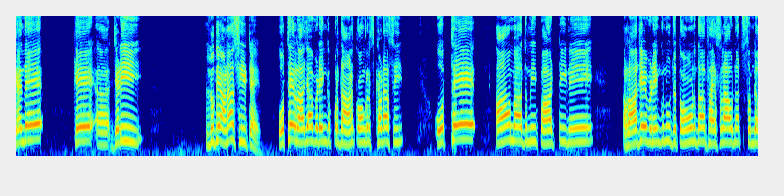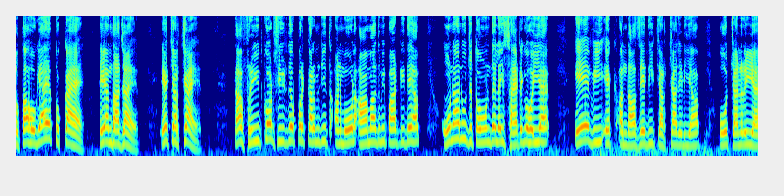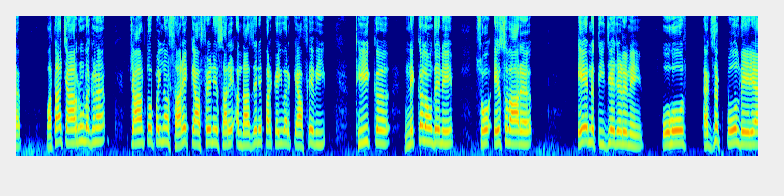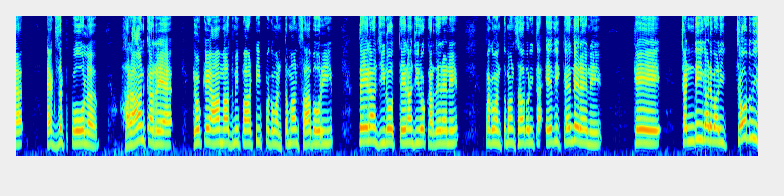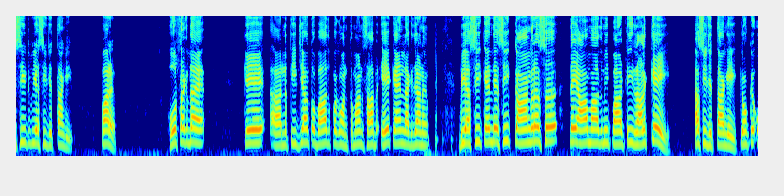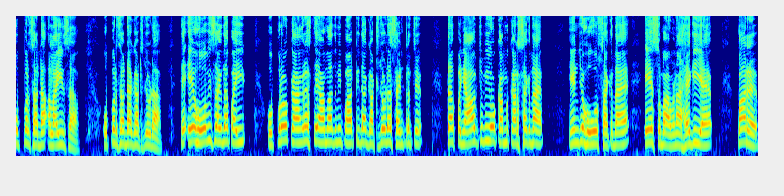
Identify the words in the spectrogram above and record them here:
ਕਹਿੰਦੇ ਕਿ ਜਿਹੜੀ ਲੁਧਿਆਣਾ ਸੀਟ ਹੈ ਉੱਥੇ ਰਾਜਾ ਵੜਿੰਗ ਪ੍ਰਧਾਨ ਕਾਂਗਰਸ ਖੜਾ ਸੀ। ਉੱਥੇ ਆਮ ਆਦਮੀ ਪਾਰਟੀ ਨੇ ਰਾਜੇ ਵੜਿੰਗ ਨੂੰ ਜਿਤਾਉਣ ਦਾ ਫੈਸਲਾ ਉਹਨਾਂ 'ਚ ਸਮਝੌਤਾ ਹੋ ਗਿਆ। ਇਹ ਤੁੱਕਾ ਹੈ, ਇਹ ਅੰਦਾਜ਼ਾ ਹੈ, ਇਹ ਚਰਚਾ ਹੈ। ਤਾਂ ਫਰੀਦਕੋਟ ਸੀਟ ਦੇ ਉੱਪਰ ਕਰਮਜੀਤ ਅਨਮੋਲ ਆਮ ਆਦਮੀ ਪਾਰਟੀ ਦੇ ਆ। ਉਹਨਾਂ ਨੂੰ ਜਿਤਾਉਣ ਦੇ ਲਈ ਸੈਟਿੰਗ ਹੋਈ ਹੈ। ਇਹ ਵੀ ਇੱਕ ਅੰਦਾਜ਼ੇ ਦੀ ਚਰਚਾ ਜਿਹੜੀ ਆ, ਉਹ ਚੱਲ ਰਹੀ ਹੈ। ਪਤਾ ਚਾਰ ਨੂੰ ਲੱਗਣਾ ਚਾਰ ਤੋਂ ਪਹਿਲਾਂ ਸਾਰੇ ਕਿਆਫੇ ਨੇ, ਸਾਰੇ ਅੰਦਾਜ਼ੇ ਨੇ, ਪਰ ਕਈ ਵਾਰ ਕਿਆਫੇ ਵੀ ਠੀਕ ਨਿਕਲ ਆਉਂਦੇ ਨੇ। ਸੋ ਇਸ ਵਾਰ ਇਹ ਨਤੀਜੇ ਜਿਹੜੇ ਨੇ, ਉਹ ਐਗਜ਼ਿਟ ਪੋਲ ਦੇ ਰਿਹਾ ਐਗਜ਼ਿਟ ਪੋਲ ਹੈਰਾਨ ਕਰ ਰਿਹਾ ਕਿਉਂਕਿ ਆਮ ਆਦਮੀ ਪਾਰਟੀ ਭਗਵੰਤ ਮਾਨ ਸਾਹਿਬ ਹੋਰੀ 13-0 13-0 ਕਰਦੇ ਰਹੇ ਨੇ। ਭਗਵੰਤ ਮਾਨ ਸਾਹਿਬ ਹੋਰੀ ਤਾਂ ਇਹ ਵੀ ਕਹਿੰਦੇ ਰਹੇ ਨੇ ਕਿ ਚੰਡੀਗੜ੍ਹ ਵਾਲੀ 14ਵੀਂ ਸੀਟ ਵੀ ਅਸੀਂ ਜਿੱਤਾਂਗੇ। ਪਰ ਹੋ ਸਕਦਾ ਹੈ ਕਿ ਨਤੀਜਿਆਂ ਤੋਂ ਬਾਅਦ ਭਗਵੰਤ ਮਾਨ ਸਾਹਿਬ ਇਹ ਕਹਿਣ ਲੱਗ ਜਾਣ ਵੀ ਅਸੀਂ ਕਹਿੰਦੇ ਸੀ ਕਾਂਗਰਸ ਤੇ ਆਮ ਆਦਮੀ ਪਾਰਟੀ ਰਲ ਕੇ ਅਸੀਂ ਜਿੱਤਾਂਗੇ ਕਿਉਂਕਿ ਉੱਪਰ ਸਾਡਾ ਅਲਾਈਅੰਸ ਆ, ਉੱਪਰ ਸਾਡਾ ਗੱਠਜੋੜ ਆ। ਤੇ ਇਹ ਹੋ ਵੀ ਸਕਦਾ ਭਾਈ, ਉੱਪਰੋਂ ਕਾਂਗਰਸ ਤੇ ਆਮ ਆਦਮੀ ਪਾਰਟੀ ਦਾ ਗੱਠਜੋੜ ਹੈ ਸੈਂਟਰ 'ਚ, ਤਾਂ ਪੰਜਾਬ 'ਚ ਵੀ ਉਹ ਕੰਮ ਕਰ ਸਕਦਾ ਹੈ। ਇੰਜ ਹੋ ਸਕਦਾ ਹੈ, ਇਹ ਸੰਭਾਵਨਾ ਹੈਗੀ ਹੈ, ਪਰ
